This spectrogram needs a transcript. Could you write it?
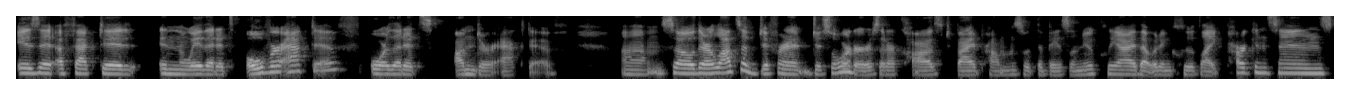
is it affected in the way that it's overactive or that it's underactive. Um, so there are lots of different disorders that are caused by problems with the basal nuclei that would include like Parkinson's,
